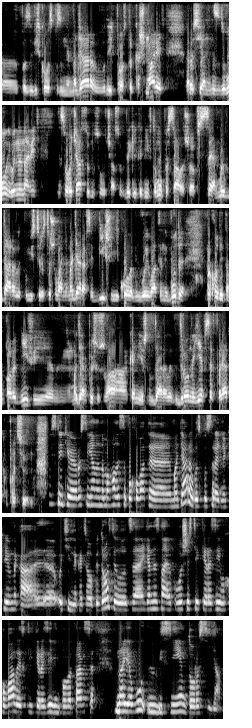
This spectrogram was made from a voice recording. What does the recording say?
е, військово з позивним Мадяр, вони їх просто кошмарять. Росіяни незадоволені. Вони навіть свого часу, ну свого часу, декілька днів тому писали, що все, ми вдарили по місці розташування Мадяра, все більше ніколи він воювати не буде. Проходить там пару днів, і Мадяр пише, що ага, звісно, вдарили. Дрони є, все в порядку, працюємо. Оскільки росіяни намагалися поховати Мадяра безпосередньо керівника е, очільника цього підрозділу, це я не знаю, кого ще стільки разів ховали, скільки разів він повертався наяву і у вісні до росіян.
